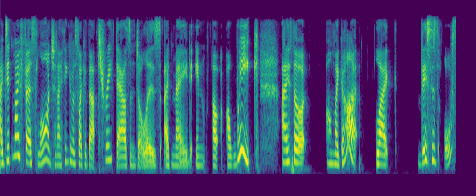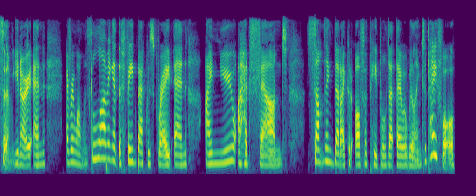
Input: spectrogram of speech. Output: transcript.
I did my first launch and I think it was like about $3,000 I'd made in a, a week. I thought, oh my God, like this is awesome, you know, and everyone was loving it. The feedback was great. And I knew I had found something that I could offer people that they were willing to pay for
